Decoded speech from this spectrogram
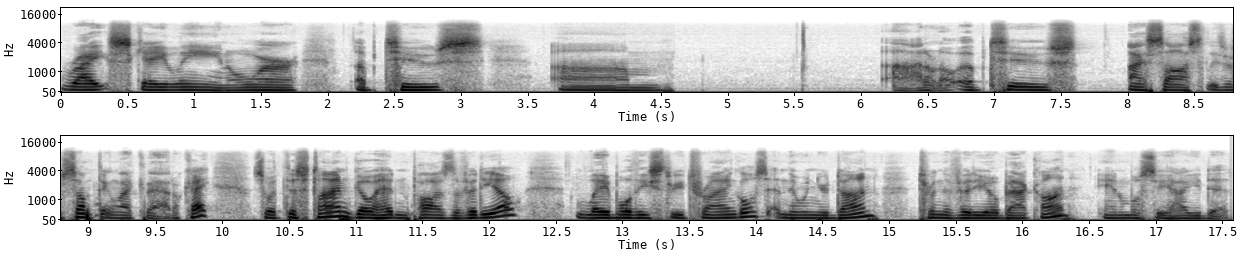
right scalene or obtuse, um, I don't know, obtuse isosceles or something like that, okay? So at this time, go ahead and pause the video, label these three triangles, and then when you're done, turn the video back on, and we'll see how you did.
